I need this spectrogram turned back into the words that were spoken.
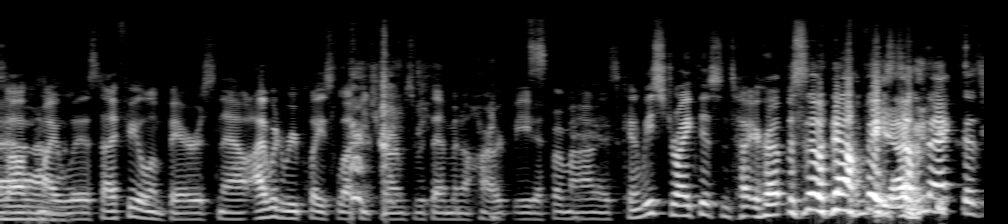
Pebbles off my list. I feel embarrassed now. I would replace Lucky Charms with them in a heartbeat, if I'm honest. Can we strike this entire episode now based Yeah, on that? Because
